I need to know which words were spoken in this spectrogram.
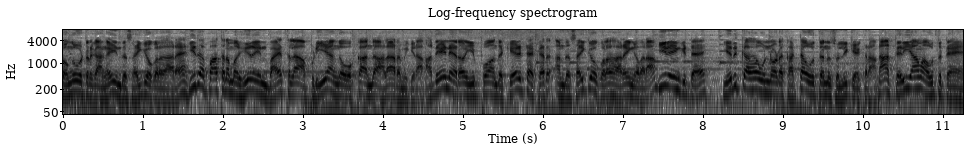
தொங்க விட்டுருக்காங்க இந்த சைக்கோ கொலகாரன். இதை பார்த்து நம்ம ஹீரோயின் பயத்துல அப்படியே அங்க உட்காந்து அழ ஆரம்பிக்கிறா. அதே நேரம் இப்போ அந்த கேர்டேக்கர் அந்த சைக்கோ கொலகாரன் இங்க வரான். ஹீரோயின் கிட்ட எதுக்காக உன்னோட கட்ட அவுத்தன்னு சொல்லி கேக்குறான்? நான் தெரியாம அவுத்துட்டேன்.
